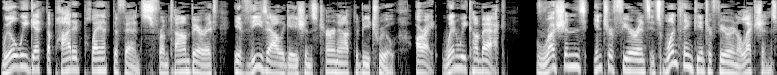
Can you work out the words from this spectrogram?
Will we get the potted plant defense from Tom Barrett if these allegations turn out to be true? All right, when we come back, Russians' interference, it's one thing to interfere in elections,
